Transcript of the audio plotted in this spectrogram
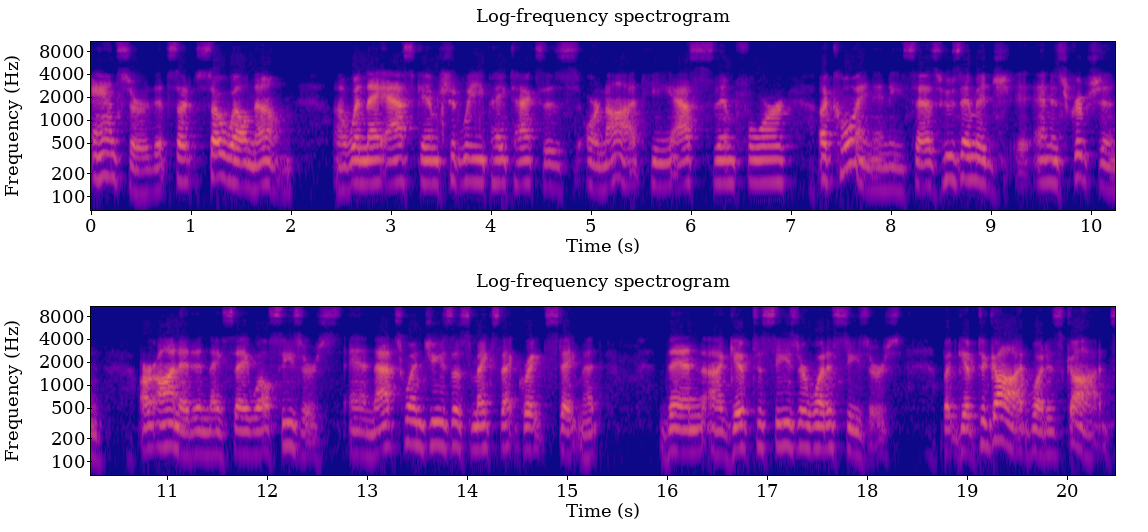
answer that's so, so well known. Uh, when they ask him, should we pay taxes or not, he asks them for a coin and he says, whose image and inscription are on it? And they say, well, Caesar's. And that's when Jesus makes that great statement then uh, give to Caesar what is Caesar's, but give to God what is God's.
